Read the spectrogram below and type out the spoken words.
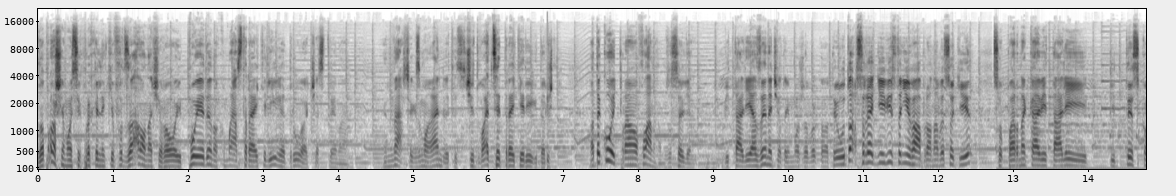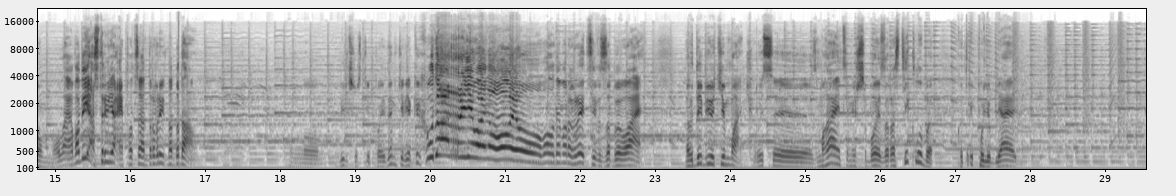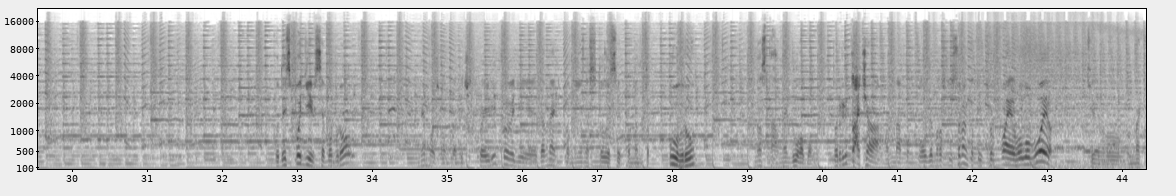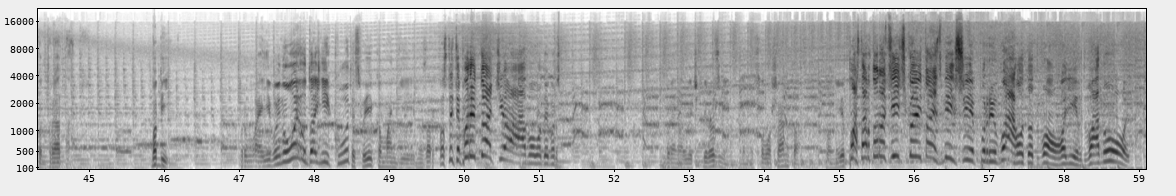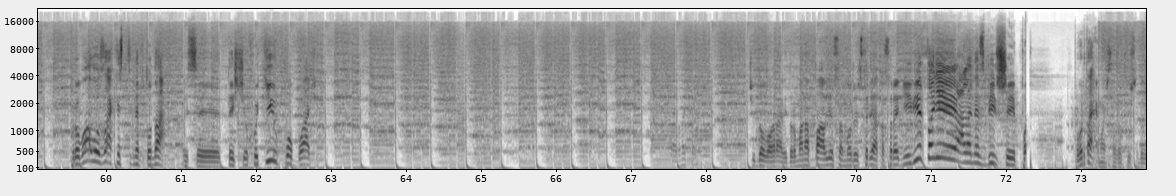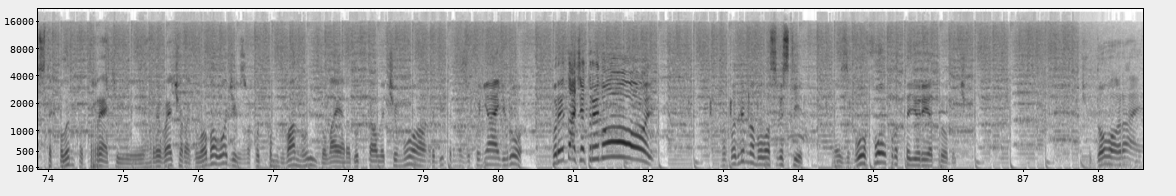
Запрошуємо всіх прихильників футзалу на черговий поєдинок майстра IT ліги, друга частина наших змагань 2023 рік. Атакують правим флангом зусиллям Віталія Зинича. Той може виконати удар середньої відстані Габра на висоті. Суперника Віталій під тиском Олега Бабія стріляє по центру воріт додав. У більшості поєдинків, яких удар лівою ногою Володимир Гриців забиває в дебюті матчу. Ось е, змагаються між собою зараз ті клуби, котрі полюбляють Кудись подівся Бобров. Не можемо дати чіткої відповіді. Давненько мені насудилися коментар у гру. Наставник Глобал. Передача на Володимир Слюсаренко тут пробиває головою. На контратаку. Бабій. Пробиває лівою ногою у дальній кут. Своїй команді Назар Хвостиця. Передача! Володимир. Бере невеличкий розмін. Солошенко. Пас Артуру Росічкою. і Той збільшує перевагу до двох голів. 2-0. Провал у захисті Нептуна. Ось е, те, що хотів побачити. Чудова гра від Романа Павлюса. Може стріляти середньої відстані, але не збільшує. Повертаємося заключну 20 хвилинку третьої гри вечора. Global Logic з рахунком 2-0 долає редутка. Але чому арбітр не зупиняють гру? Передача 3-0! Ну, потрібно було свистіти. Ось був фол проти Юрія Трубича. Чудово грає.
